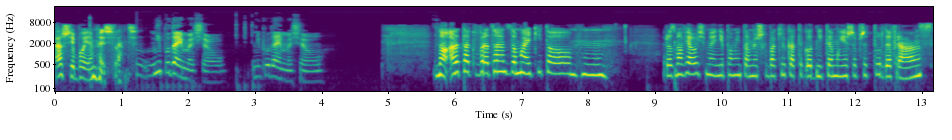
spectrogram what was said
Aż się boję myśleć. Nie podajmy się. Nie podajmy się. No, ale tak wracając do Majki, to hmm, rozmawiałyśmy, nie pamiętam już chyba kilka tygodni temu, jeszcze przed Tour de France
